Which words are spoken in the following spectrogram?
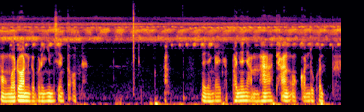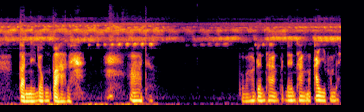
ห้องบดอนกับบริยินเสียงตอบนะอ่ยังไงกับพยายามหาทางออกก่อนทุกคน ตอนนี้ลงป่าเลยอ่าเถอะ ผมว่าเขาเดินทางเป็นเดินทางมาใกล้ผมเลย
